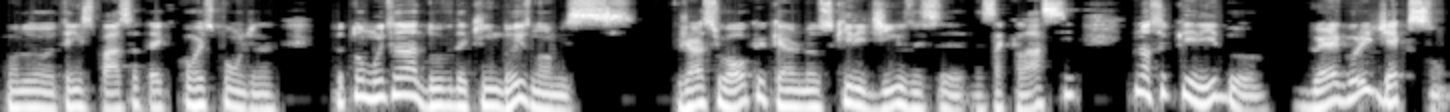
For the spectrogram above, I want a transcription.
quando tem espaço até que corresponde, né? Eu tô muito na dúvida aqui em dois nomes. Jarvis Walker, que era um dos meus queridinhos nessa, nessa classe, e nosso querido Gregory Jackson.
